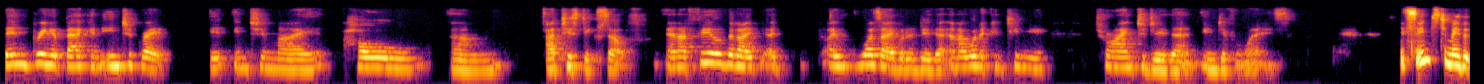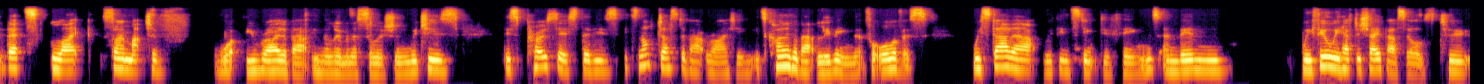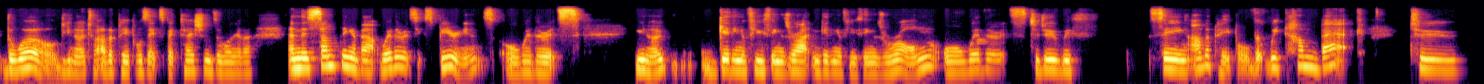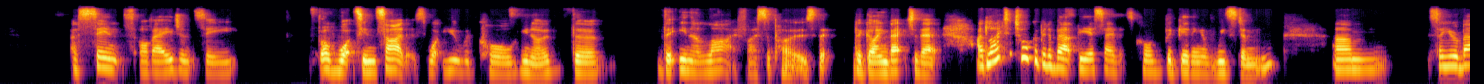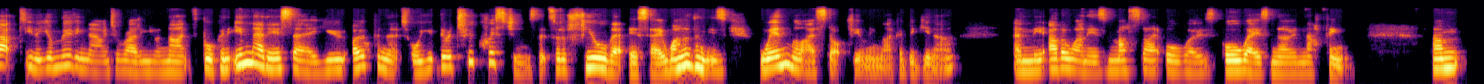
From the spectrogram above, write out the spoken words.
then bring it back and integrate it into my whole um, artistic self. And I feel that I, I, I was able to do that. And I want to continue trying to do that in different ways. It seems to me that that's like so much of what you write about in the Luminous Solution, which is this process that is, it's not just about writing, it's kind of about living, that for all of us, we start out with instinctive things and then we feel we have to shape ourselves to the world, you know, to other people's expectations or whatever. And there's something about whether it's experience or whether it's you know, getting a few things right and getting a few things wrong, or whether it's to do with seeing other people, that we come back to a sense of agency of what's inside us, what you would call, you know, the the inner life, I suppose, that the going back to that. I'd like to talk a bit about the essay that's called The Getting of Wisdom. Um, so you're about you know you're moving now into writing your ninth book and in that essay you open it or you, there are two questions that sort of fuel that essay. One of them is when will i stop feeling like a beginner? And the other one is must i always always know nothing? Um,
